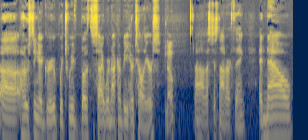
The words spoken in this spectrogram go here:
uh, hosting a group, which we've both decided we're not going to be hoteliers. Nope. Uh, that's just not our thing. And now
